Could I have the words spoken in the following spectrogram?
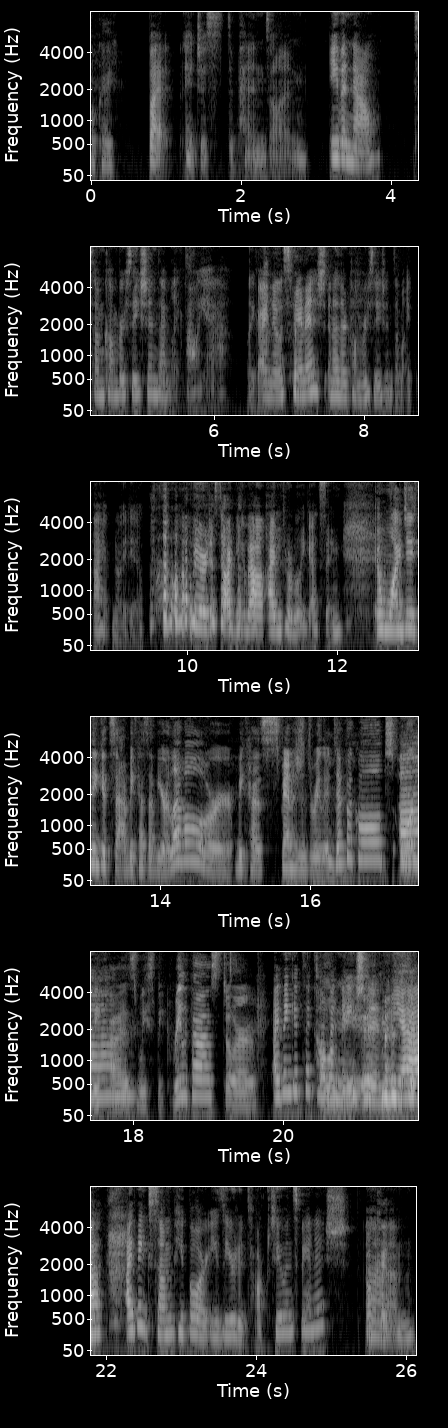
Okay. But it just depends on even now. Some conversations I'm like, oh yeah, like I know Spanish, and other conversations I'm like, I have no idea what we were just talking about. I'm totally guessing. And why do you think it's that? Because of your level, or because Spanish is really difficult, or Um, because we speak really fast, or I think it's a all of the combination. yeah. I think some people are easier to talk to in Spanish. Okay. Um,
